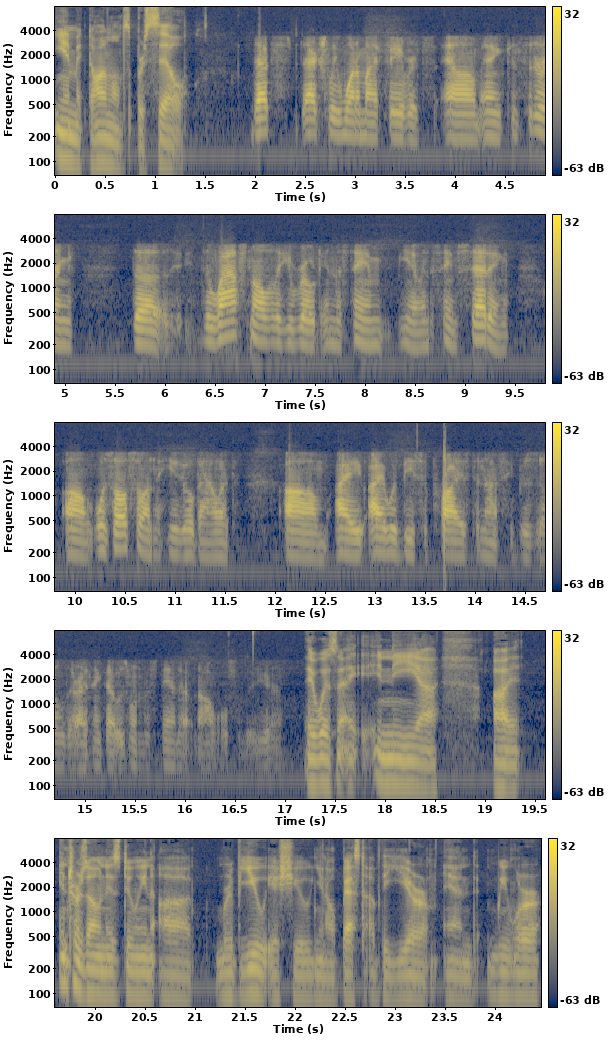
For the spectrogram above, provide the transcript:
Ian McDonald's Brazil. That's actually one of my favorites, um, and considering the the last novel that he wrote in the same you know in the same setting um, was also on the Hugo ballot um, I, I would be surprised to not see Brazil there. I think that was one of the standout novels of the year. It was uh, in the uh, uh, Interzone is doing a review issue, you know, best of the year, and we were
